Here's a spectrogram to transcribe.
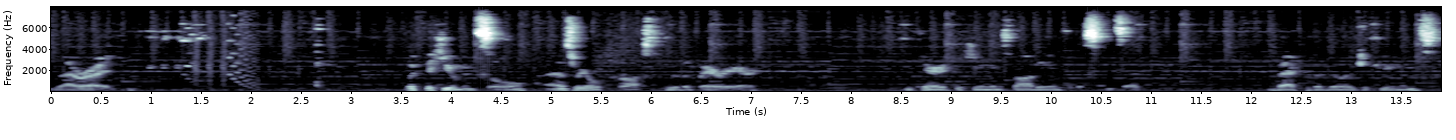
Is that right? With the human soul, Asriel crossed through the barrier. He carried the human's body into the sunset, back to the village of humans.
